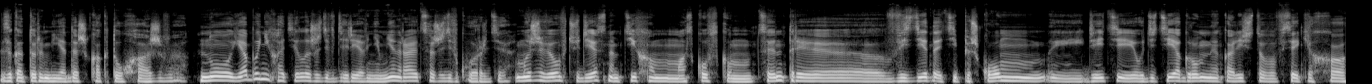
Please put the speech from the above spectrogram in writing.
за которыми я даже как-то ухаживаю. Но я бы не хотела жить в деревне. Мне нравится жить в городе. Мы живем в чудесном, тихом московском центре. Везде дойти пешком. И дети, у детей огромное количество всяких э,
